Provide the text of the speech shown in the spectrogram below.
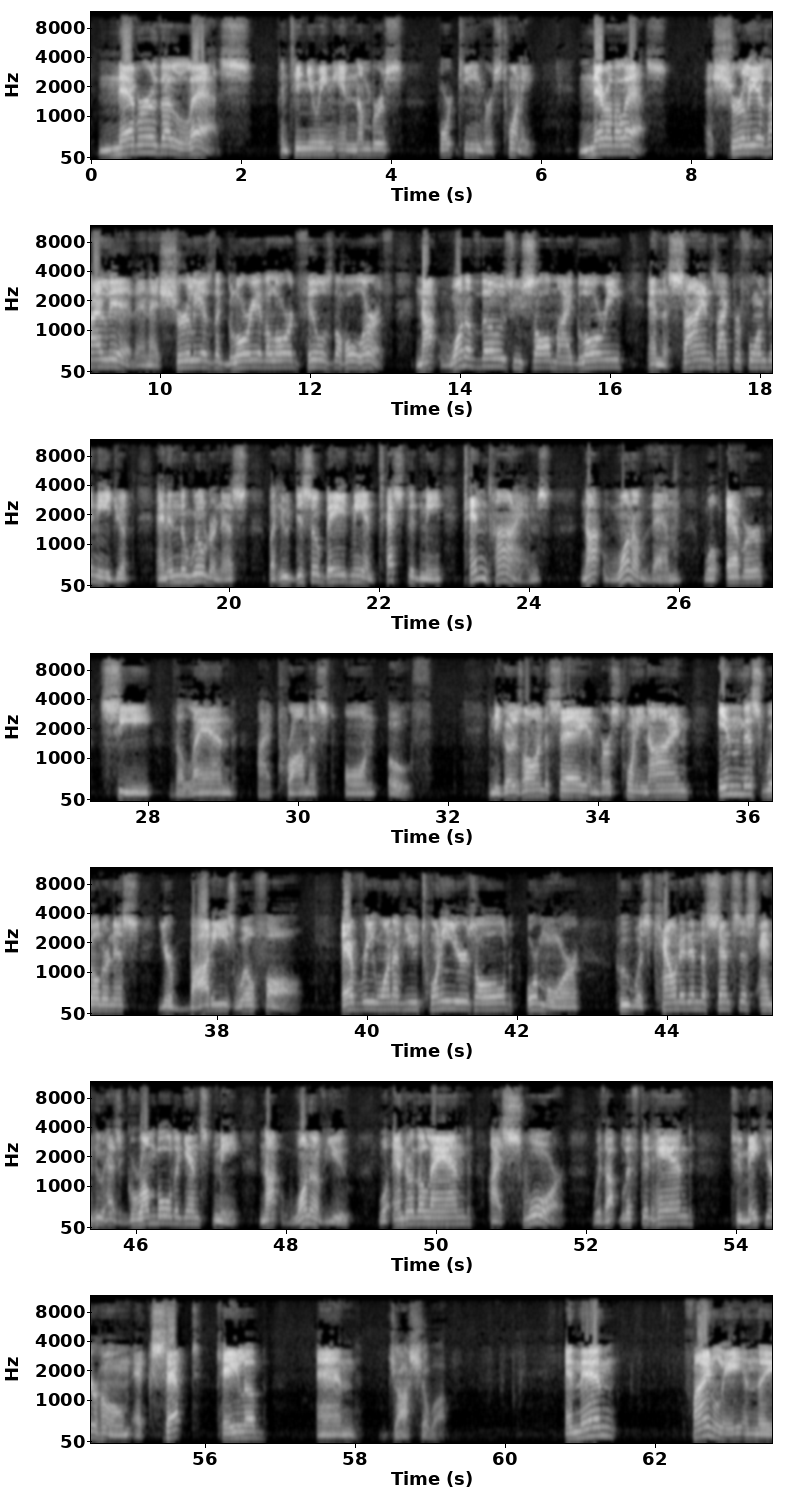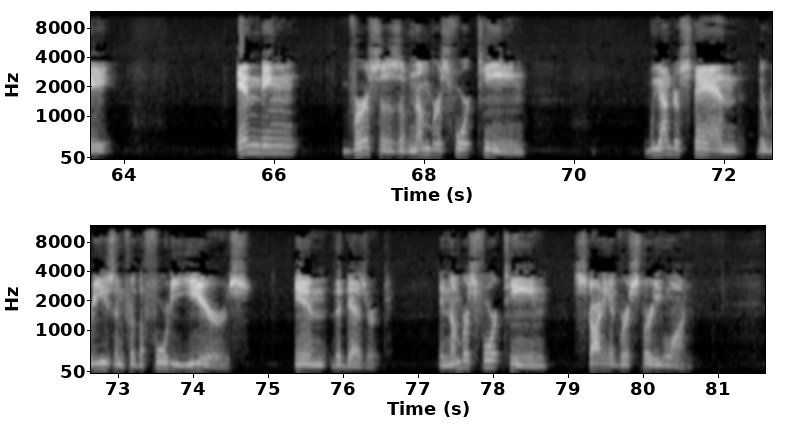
Nevertheless, continuing in Numbers 14, verse 20, nevertheless, as surely as I live, and as surely as the glory of the Lord fills the whole earth, not one of those who saw my glory and the signs I performed in Egypt and in the wilderness, but who disobeyed me and tested me ten times, not one of them will ever see the land I promised on oath. And he goes on to say in verse 29, In this wilderness your bodies will fall. Every one of you 20 years old or more who was counted in the census and who has grumbled against me, not one of you will enter the land I swore with uplifted hand to make your home except Caleb and Joshua. And then finally in the ending verses of Numbers 14, we understand the reason for the 40 years in the desert. In Numbers 14, starting at verse 31.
